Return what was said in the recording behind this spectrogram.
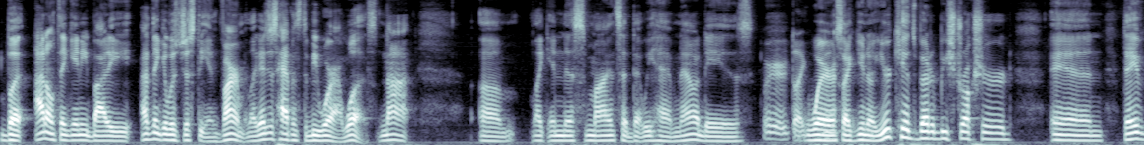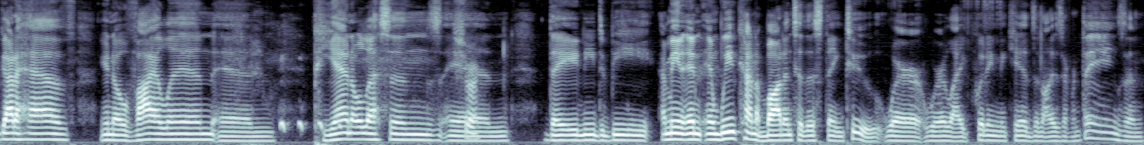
But I don't think anybody I think it was just the environment. Like that just happens to be where I was, not um like in this mindset that we have nowadays Where like where it's like, you know, your kids better be structured and they've got to have, you know, violin and piano lessons Sure. They need to be I mean and and we've kind of bought into this thing too where we're like putting the kids in all these different things and,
